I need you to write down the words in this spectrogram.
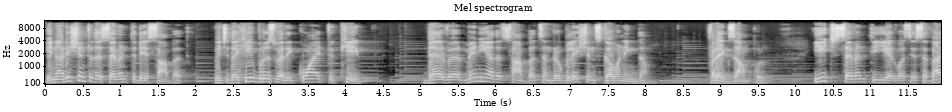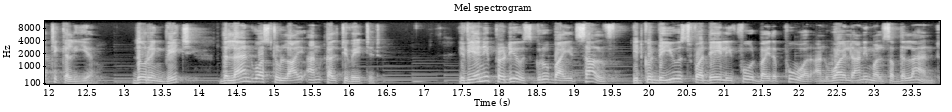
in addition to the seventh day Sabbath, which the Hebrews were required to keep there were many other Sabbaths and regulations governing them. For example, each seventh year was a sabbatical year, during which the land was to lie uncultivated. If any produce grew by itself, it could be used for daily food by the poor and wild animals of the land.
